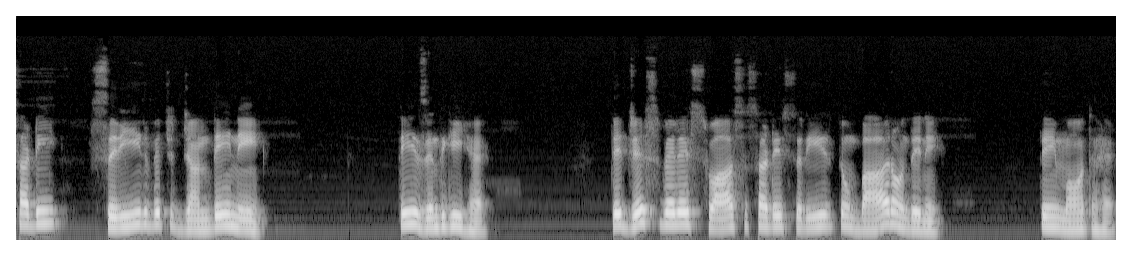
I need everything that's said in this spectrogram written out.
ਸਾਡੀ ਸਰੀਰ ਵਿੱਚ ਜਾਂਦੇ ਨੇ ਤੇ ਜ਼ਿੰਦਗੀ ਹੈ ਤੇ ਜਿਸ ਵੇਲੇ ਸਵਾਸ ਸਾਡੇ ਸਰੀਰ ਤੋਂ ਬਾਹਰ ਆਉਂਦੇ ਨੇ ਤੇ ਮੌਤ ਹੈ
